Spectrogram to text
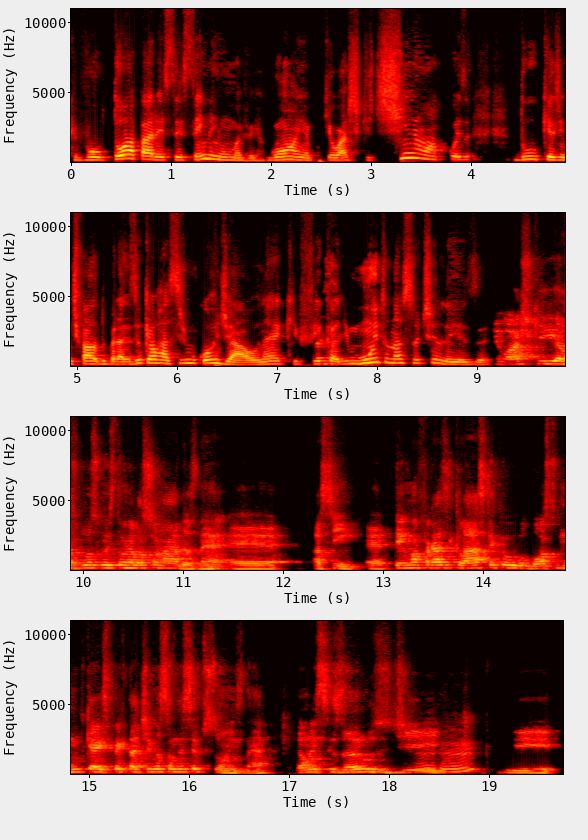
que voltou a aparecer sem nenhuma vergonha, porque eu acho que tinha uma coisa do que a gente fala do Brasil, que é o racismo cordial, né? Que fica ali muito na sutileza. Eu acho que as duas coisas estão relacionadas, né? É, assim, é, tem uma frase clássica que eu gosto muito, que é expectativas são decepções, né? Então, esses anos de, uhum. de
